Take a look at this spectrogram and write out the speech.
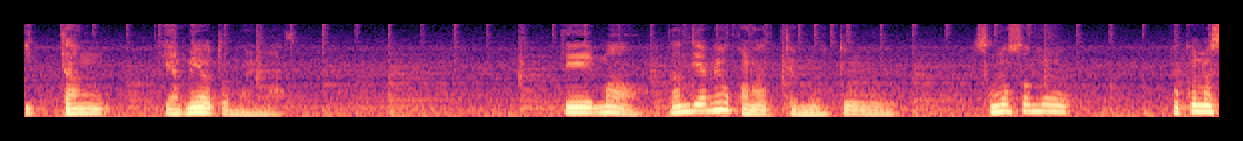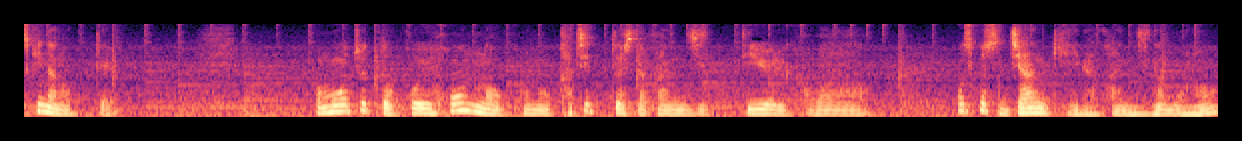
一旦やめようと思います。でまあなんでやめようかなって思うとそもそも僕の好きなのってもうちょっとこういう本のこのカチッとした感じっていうよりかはもう少しジャンキーな感じのもの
